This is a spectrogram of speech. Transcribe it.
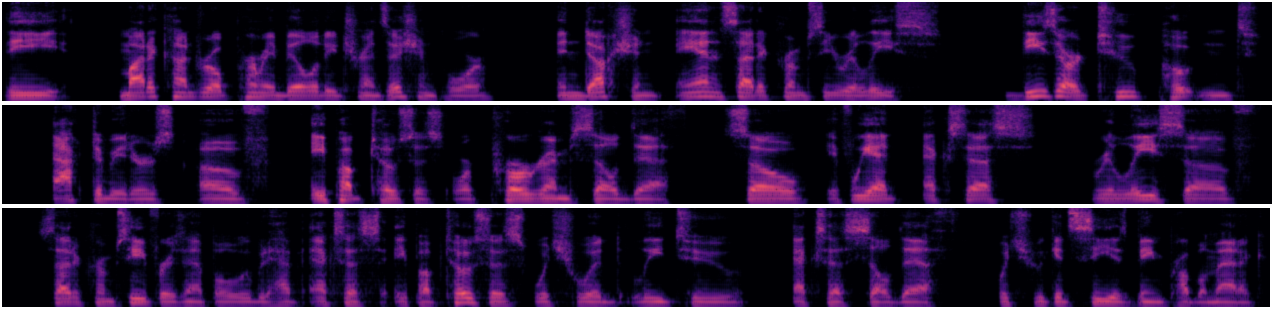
the mitochondrial permeability transition pore, induction, and cytochrome C release. These are two potent activators of apoptosis or programmed cell death. So if we had excess release of cytochrome C, for example, we would have excess apoptosis, which would lead to excess cell death, which we could see as being problematic.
